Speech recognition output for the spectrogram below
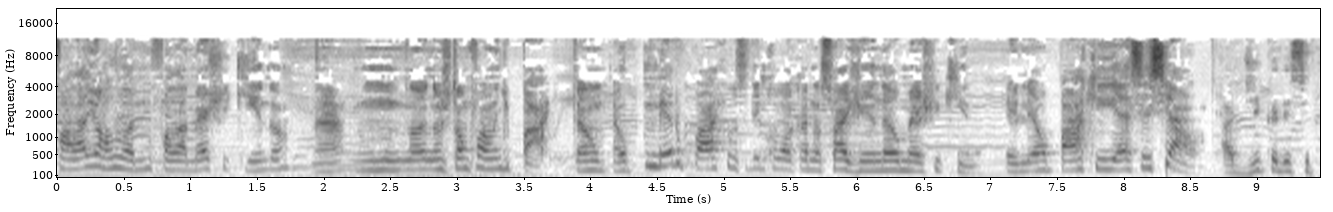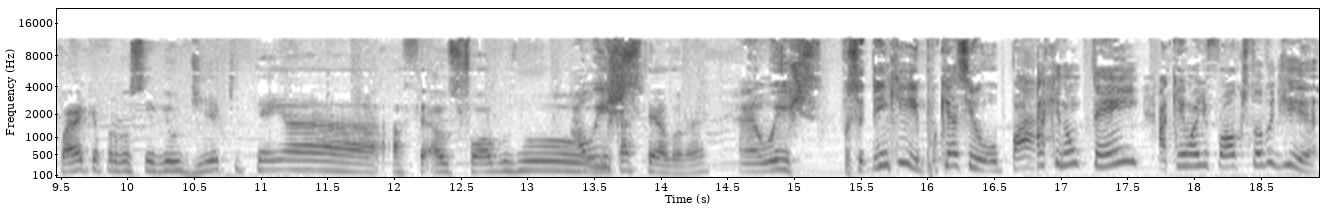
falar em Orlando, não falar Magic Kingdom, né? Nós não estamos falando de parque. Então, é o primeiro parque que você tem que colocar na sua agenda é o Magic Kingdom. Ele é um parque essencial. A dica desse parque é pra você ver o dia que tem a, a os fogos no, no castelo, né? É. Você tem que ir, porque assim, o parque não tem a queima de fogos todo dia.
